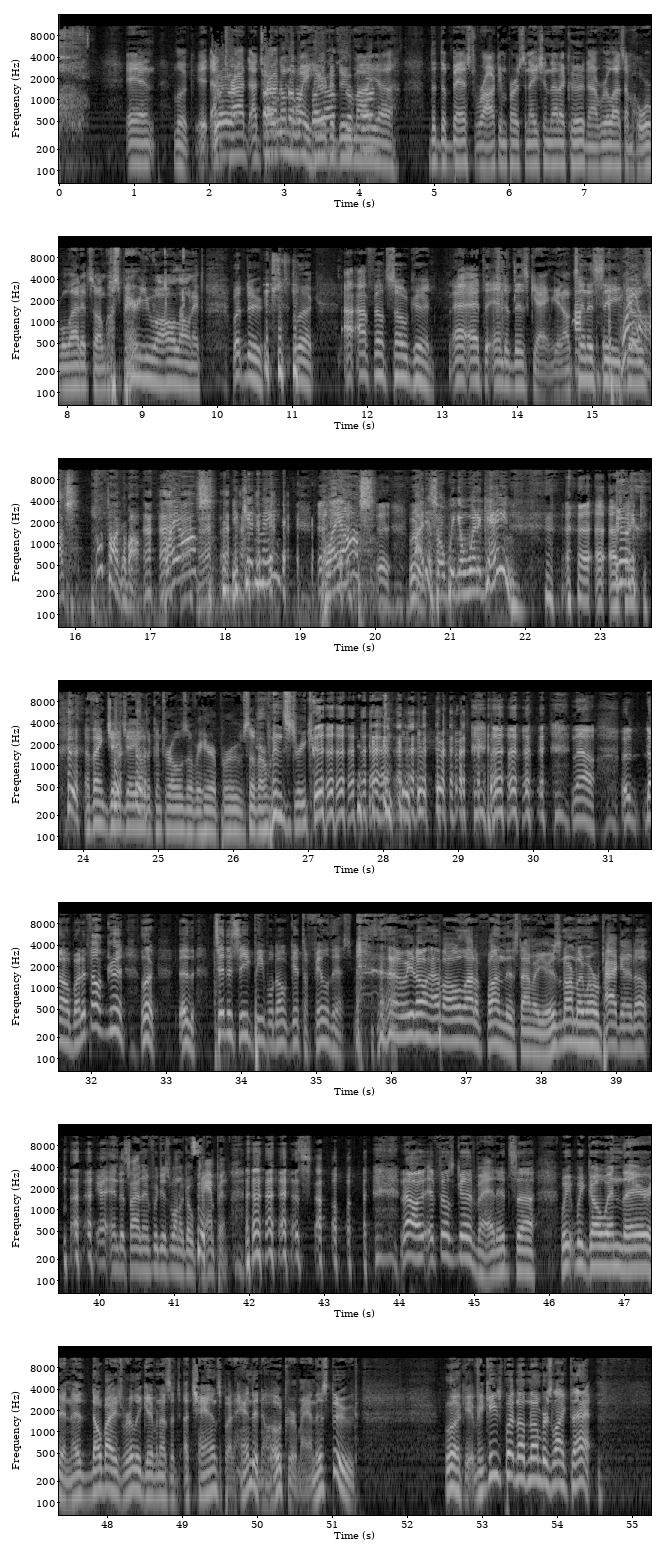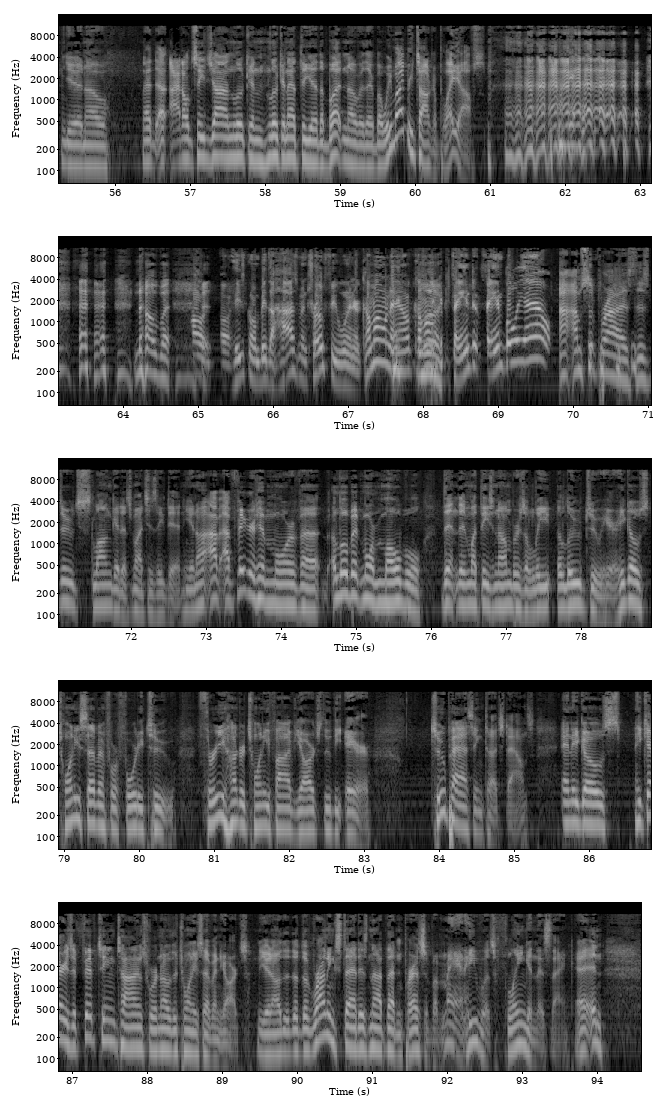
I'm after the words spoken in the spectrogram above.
and look, it, I tried. I tried on the way here to do my. The, the best rock impersonation that I could, and I realized I'm horrible at it, so I'm going to spare you all on it. But, dude, look, I, I, felt so good at, at, the end of this game. You know, Tennessee uh, playoffs? goes. Don't talk about playoffs. You kidding me? Playoffs? I just hope we can win a game. I, I think I think JJ on the controls over here approves of our win streak. no, uh, no, but it felt good. Look, Tennessee people don't get to feel this. we don't have a whole lot of fun this time of year. It's normally when we're packing it up and deciding if we just want to go camping. so, no, it feels good, man. It's uh, we we go in there and it, nobody's really giving us a, a chance. But Hendon Hooker, man, this dude. Look, if he keeps putting up numbers like that, you know, I, I don't see John looking looking at the uh, the button over there, but we might be talking playoffs. no, but oh, oh he's going to be the Heisman Trophy winner. Come on now, come look, on, fan fanboy out. I, am surprised this dude slung it as much as he did. You know, I, I figured him more of a a little bit more mobile than than what these numbers allude, allude to here. He goes 27 for 42, 325 yards through the air two passing touchdowns, and he goes he carries it 15 times for another 27 yards. You know, the, the, the running stat is not that impressive, but man, he was flinging this thing. And, and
